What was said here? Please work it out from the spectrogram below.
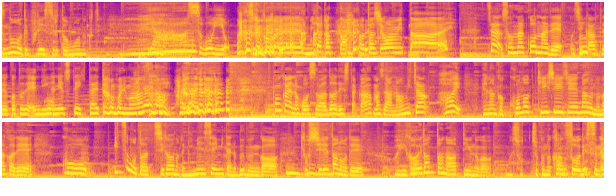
頭脳でプレイするとは思わなくて。いやーすごいよ。すごい。見たかった。私も見たいじゃあそんなこんなでお時間ということでエンディングに移っていきたいと思います、早いな。早い。今回の放送はどうでしたか？まずは直美ちゃん。はい。えなんかこの TCJ Now の中でこう、いつもとは違うなんか二面性みたいな部分が今日知れたので、意外だったなっていうのがまあ率直な感想ですね。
